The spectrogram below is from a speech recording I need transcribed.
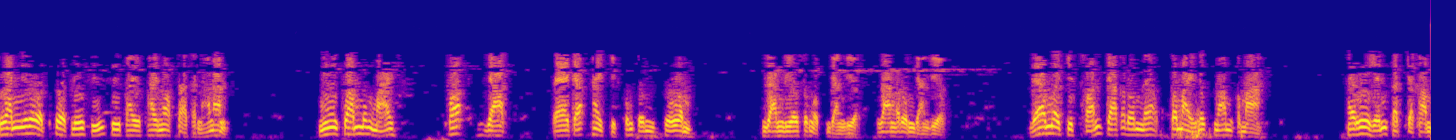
ส่วนนิโรธพวกฤาษีสีไปภายนอกศาสนานั้น มีความมุ่งหมาย เพราะอยากแต่จะให้จิตของตนรวมอย่างเดียวสงบอย่างเดียววางอารมณ์อย่างเดียว แล้วเมื่อจิตถอนจากอารมณ์แล้วก็ไม่นึกน้อมเข้ามาให้รู้เห็นสัจธรรม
